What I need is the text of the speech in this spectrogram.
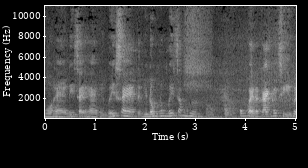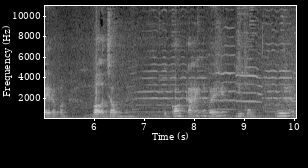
mùa hè đi chạy hè phải mấy xe, tại vì đông lắm, mấy trăm người. Không phải là các anh các chị về đâu, còn vợ chồng con cái nó về hết, đi cùng, vui lắm.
